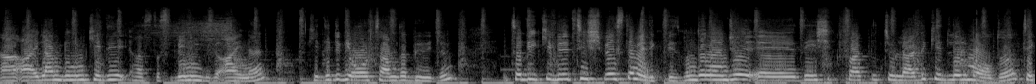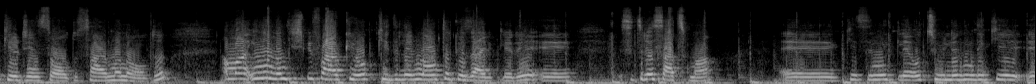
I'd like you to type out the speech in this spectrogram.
Ailem benim kedi hastası, benim gibi aynen. Kedili bir ortamda büyüdüm. Tabii ki British beslemedik biz. Bundan önce e, değişik farklı türlerde kedilerim oldu. Tekir cinsi oldu, sarman oldu. Ama inanın hiçbir farkı yok. Kedilerin ortak özellikleri e, stres atma, e, kesinlikle o tüylerindeki e,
